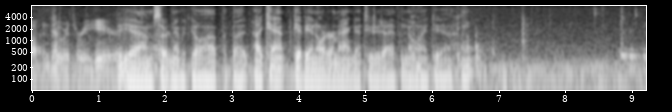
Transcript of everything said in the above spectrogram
up in two or three years. Yeah, I'm certain it would go up, but I can't give you an order of magnitude. I have no idea. I don't, It would be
